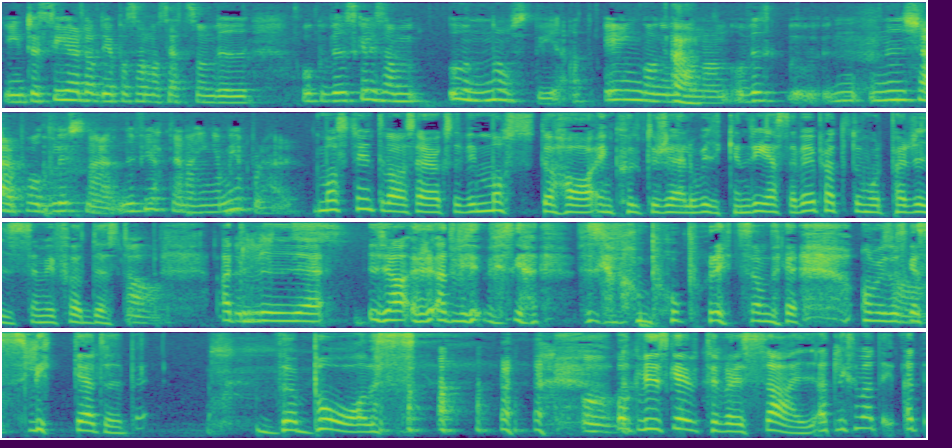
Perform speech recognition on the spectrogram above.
är intresserad av det på samma sätt som vi. Och vi ska liksom unna oss det. Att en gång i Ja. månaden. Och vi, ni kära poddlyssnare, ni får jättegärna hänga med på det här. Måste det inte vara så här också, vi måste ha en kulturell weekendresa. Vi har ju pratat om vårt Paris sen vi föddes. Typ. Ja. Att Ritz. vi, ja, att vi, vi, ska, vi ska bara bo på Ritz om, det, om vi så ska Ja. slicka typ the balls. Och- vi ska ut till Versailles. Att liksom att, att,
